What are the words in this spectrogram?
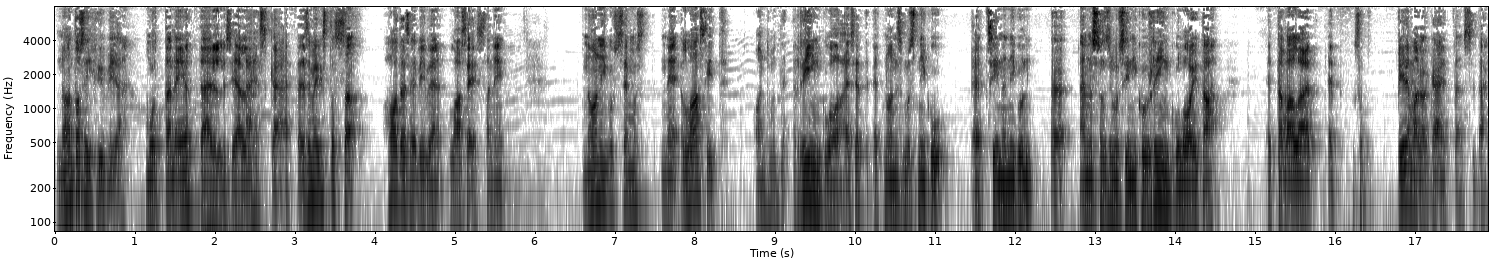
ne on tosi hyviä, mutta ne ei ole täydellisiä läheskään. Että esimerkiksi tuossa HTC Vive laseissa, niin ne on niinku semmoiset, ne lasit on semmoiset rinkulaiset, että ne on semmoiset niinku että siinä niinku, äh, NS on semmoisia niinku rinkuloita, että tavallaan, että et, kun sä pidemmän aikaa käyttänyt sitä,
